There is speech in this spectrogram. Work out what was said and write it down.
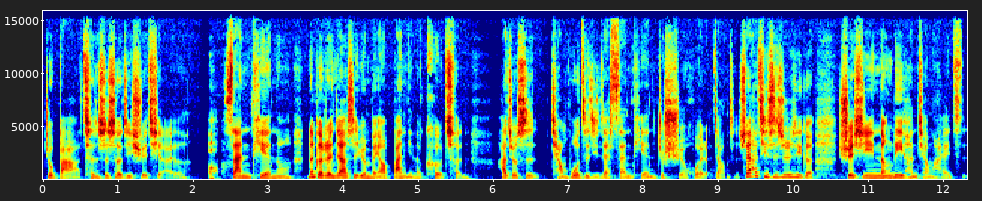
就把城市设计学起来了。哦，三天哦，那个人家是原本要半年的课程，他就是强迫自己在三天就学会了这样子，所以他其实就是一个学习能力很强的孩子。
